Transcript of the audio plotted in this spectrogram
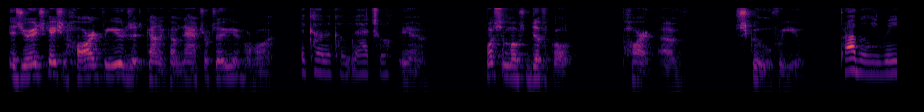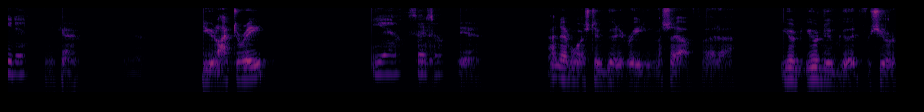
is your education hard for you? Does it kind of come natural to you, or what? It kind of come natural. Yeah. What's the most difficult part of school for you? Probably reading. Okay. Yeah. Do you like to read? Yeah, so Yeah, so. yeah. I never was too good at reading myself, but uh, you'll you'll do good for sure.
